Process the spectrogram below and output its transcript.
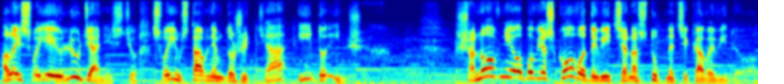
але й своєю людяністю, своїм ставленням до життя і до інших. Шановні, обов'язково дивіться наступне цікаве відео.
